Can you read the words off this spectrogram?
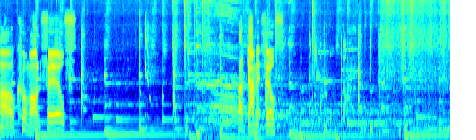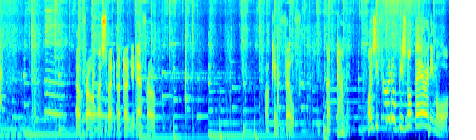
Oh, come on, filth. God damn it, filth. Don't throw up, I swear to God, don't you dare throw up. Fucking filth. God damn it. Why is he throwing up? He's not there anymore.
